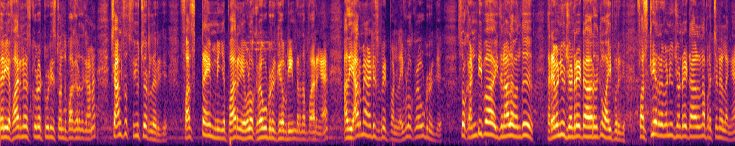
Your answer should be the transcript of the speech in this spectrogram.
வெறிய ஃபாரினர்ஸ் கூட டூரிஸ்ட் வந்து பார்க்குறதுக்கான சான்சஸ் ஃப்யூச்சரில் இருக்குது ஃபஸ்ட் டைம் நீங்கள் பாருங்கள் எவ்வளோ க்ரௌட் இருக்குது அப்படின்றத பாருங்கள் அது யாருமே ஆன்டிசிபேட் பண்ணல. இவ்வளோ க்ரௌட் இருக்குது ஸோ கண்டிப்பாக இதனால் வந்து ரெவன்யூ ஜென்ரேட் ஆகிறதுக்கும் வாய்ப்பு இருக்குது ஃபஸ்ட் இயர் ரெவன்யூ ஜென்ரேட் ஆகலைன்னா பிரச்சனை இல்லைங்க.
